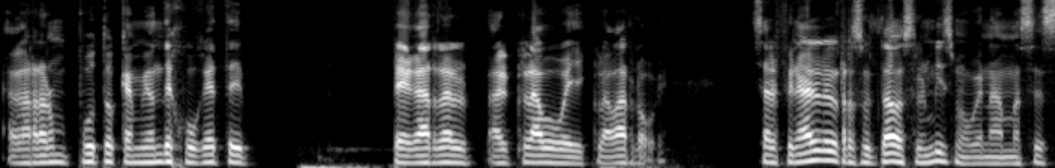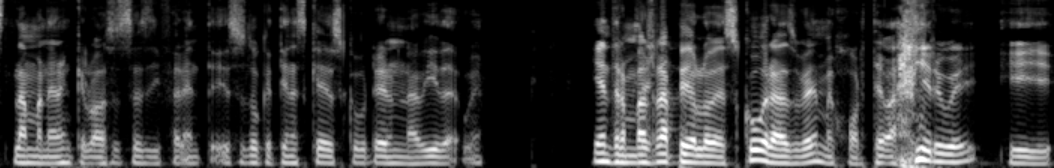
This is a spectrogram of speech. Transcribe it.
agarrar un puto camión de juguete y pegarle al, clavo, güey, y clavarlo, güey. O sea, al final el resultado es el mismo, güey. Nada más es la manera en que lo haces es diferente. Eso es lo que tienes que descubrir en la vida, güey. Y entre más rápido lo descubras, güey, mejor te va a ir, güey. Y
